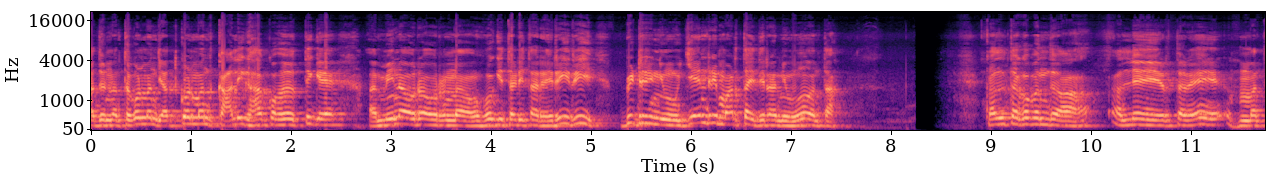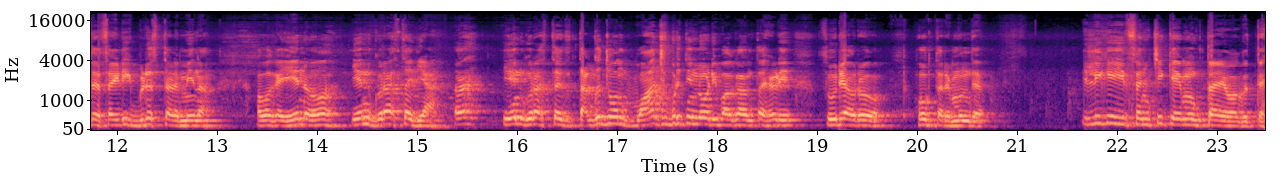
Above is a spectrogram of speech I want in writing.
ಅದನ್ನು ತೊಗೊಂಡು ಬಂದು ಎತ್ಕೊಂಡು ಬಂದು ಕಾಲಿಗೆ ಹಾಕೋ ಹೊತ್ತಿಗೆ ಮೀನಾ ಅವರು ಅವ್ರನ್ನ ಹೋಗಿ ತಡಿತಾರೆ. ರೀ ರೀ, ಬಿಡ್ರಿ ನೀವು. ಏನು ರೀ ಮಾಡ್ತಾ ಇದ್ದೀರಾ ನೀವು ಅಂತ. ಕಲ್ಲು ತಗೊಬಂದು ಅಲ್ಲೇ ಇರ್ತಾನೆ, ಮತ್ತೆ ಸೈಡಿಗೆ ಬಿಡಿಸ್ತಾಳೆ ಮೀನಾ. ಅವಾಗ ಏನು ಏನು ಗುರಾಸ್ತಾ ಇದೆಯಾ? ಏನು ಗುರಾಸ್ತಾ ಇದೆ ತೆಗೆದು ಒಂದು ವಾಚ್ ಬಿಡ್ತೀನಿ ನೋಡಿ ಇವಾಗ ಅಂತ ಹೇಳಿ ಸೂರ್ಯ ಅವರು ಹೋಗ್ತಾರೆ ಮುಂದೆ. ಇಲ್ಲಿಗೆ ಈ ಸಂಚಿಕೆ ಮುಕ್ತಾಯವಾಗುತ್ತೆ.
